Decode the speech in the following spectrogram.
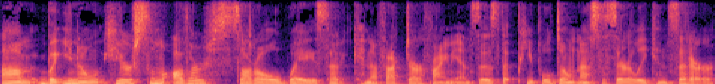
Um, but you know, here's some other subtle ways that it can affect our finances that people don't necessarily consider.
